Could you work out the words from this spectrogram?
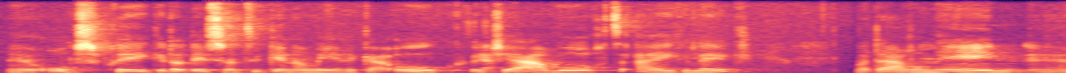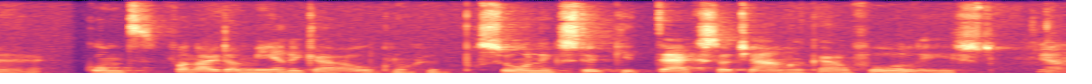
eh, opspreken. Dat is natuurlijk in Amerika ook, het jaarwoord eigenlijk. Maar daaromheen eh, komt vanuit Amerika ook nog een persoonlijk stukje tekst dat je aan elkaar voorleest. Ja.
